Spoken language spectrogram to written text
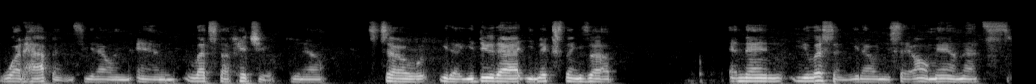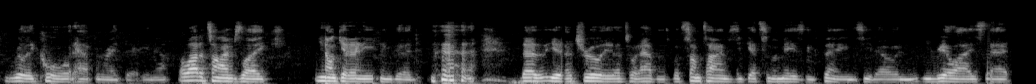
what happens, you know, and, and let stuff hit you, you know. So, you know, you do that, you mix things up, and then you listen, you know, and you say, "Oh man, that's really cool what happened right there." You know, a lot of times like you don't get anything good. that you know, truly, that's what happens. But sometimes you get some amazing things, you know, and you realize that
